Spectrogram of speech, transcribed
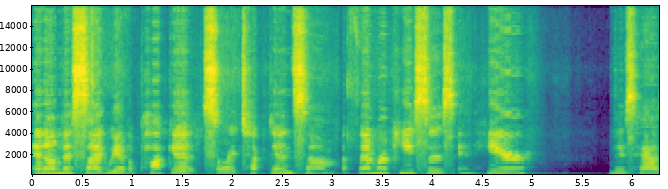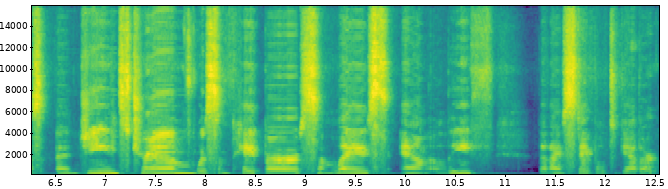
And on this side, we have a pocket, so I tucked in some ephemera pieces in here. This has a jeans trim with some paper, some lace, and a leaf that I stapled together.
